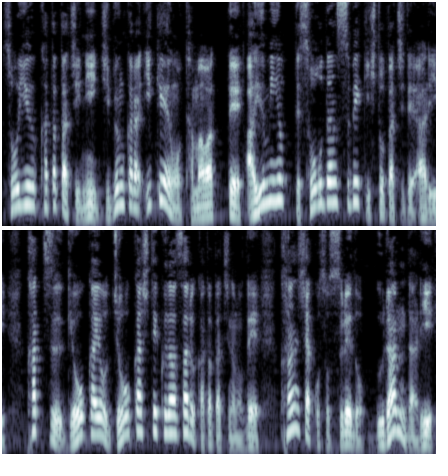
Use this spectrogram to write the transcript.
そういう方たちに自分から意見を賜って、歩み寄って相談すべき人たちでああり、かつ業界を浄化してくださる方たちなので、感謝こそすれど、恨んだり、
